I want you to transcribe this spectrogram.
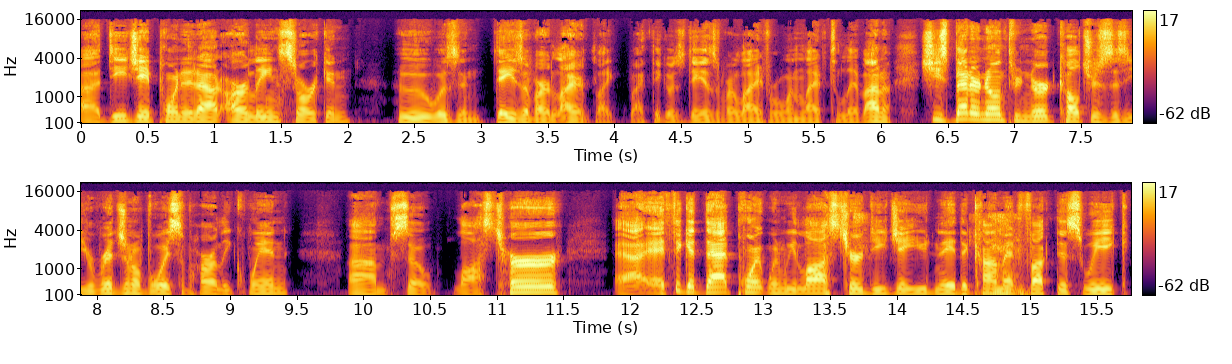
Uh, DJ pointed out Arlene Sorkin, who was in Days of Our Life, like I think it was Days of Our Life or One Life to Live. I don't know. She's better known through nerd cultures as the original voice of Harley Quinn. Um, so lost her. I think at that point when we lost her, DJ, you made the comment, "Fuck this week."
